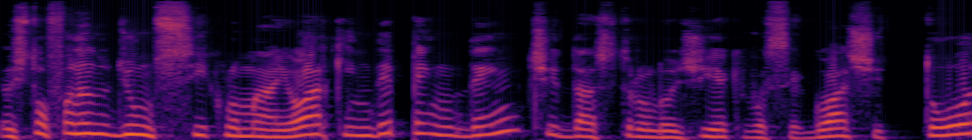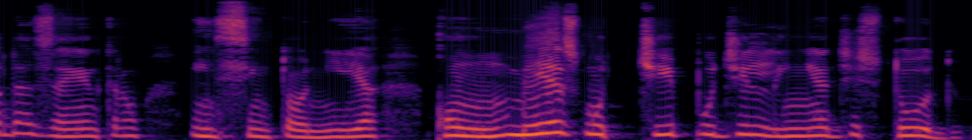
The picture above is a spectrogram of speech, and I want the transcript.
Eu estou falando de um ciclo maior que, independente da astrologia que você goste, todas entram em sintonia com o mesmo tipo de linha de estudo.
